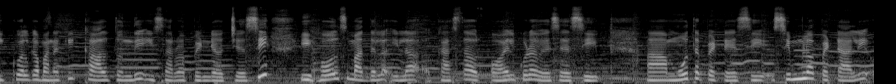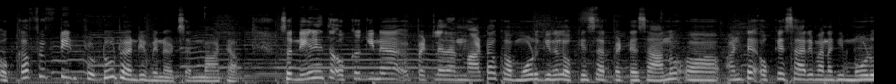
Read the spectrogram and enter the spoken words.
ఈక్వల్గా మనకి కాలుతుంది ఈ సర్వపిండి వచ్చేసి. ఈ హోల్స్ మధ్యలో ఇలా కాస్త ఆయిల్ కూడా వేసేసి మూత పెట్టేసి సిమ్లో పెట్టాలి. ఒక ఫిఫ్టీన్ టు ట్వంటీ మినిట్స్ అన్నమాట. సో నేనైతే ఒక్క గిన్నె పెట్టలేదన్నమాట. ఒక మూడు గిన్నెలు ఒకేసారి పెట్టేశాను. అంటే ఒకేసారి మనకి మూడు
